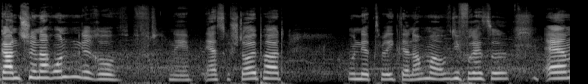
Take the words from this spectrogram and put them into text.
ganz schön nach unten gerupft. Nee, er ist gestolpert. Und jetzt fliegt er nochmal auf die Fresse. Ähm,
